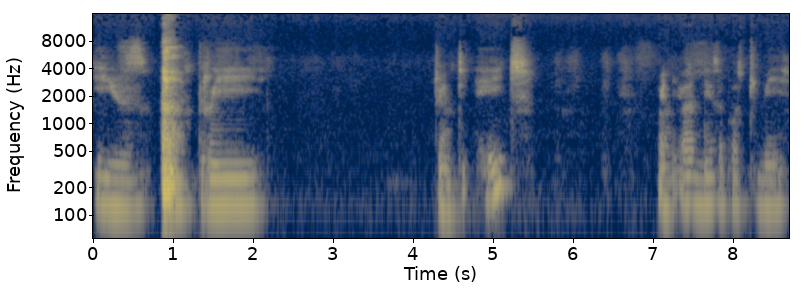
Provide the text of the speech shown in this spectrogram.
is 328 when you add this supposed to be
